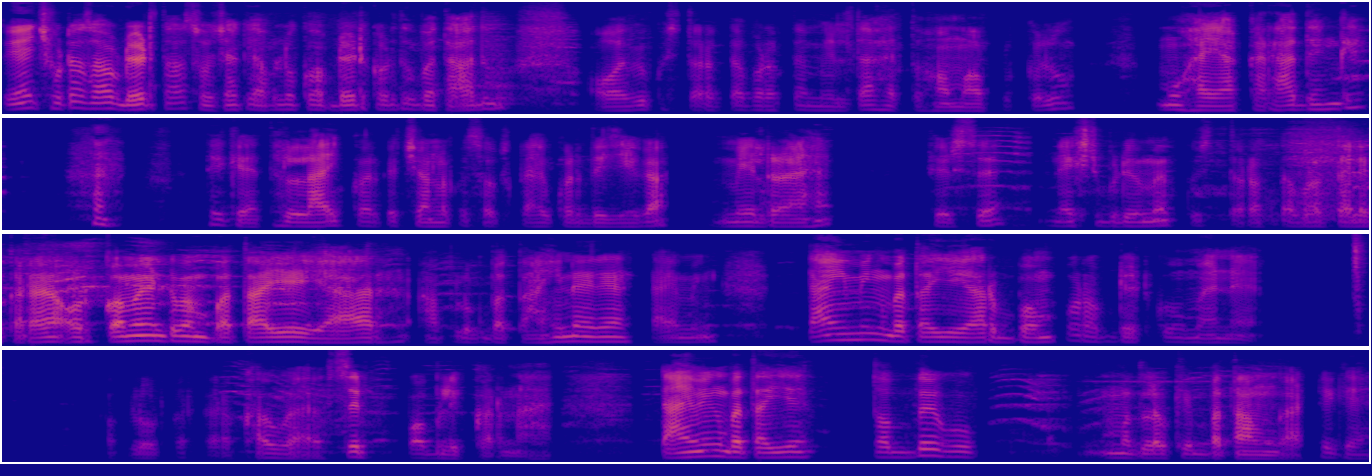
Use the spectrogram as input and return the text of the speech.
तो यही छोटा सा अपडेट था। सोचा कि आप लोग को अपडेट कर दूँ, बता दूँ। और भी कुछ तरकता बरकता मिलता है तो हम आप लोग को मुहैया करा देंगे। ठीक है तो लाइक करके चैनल को सब्सक्राइब कर दीजिएगा। मिल रहे हैं। फिर से नेक्स्ट वीडियो में कुछ तरक्ता बरकता लेकर आए और कमेंट में बताइए यार, आप लोग बता ही नहीं रहे टाइमिंग टाइमिंग बताइए यार बम्पर अपडेट को मैंने अपलोड करके रखा हुआ है, सिर्फ़ पब्लिक करना है। टाइमिंग बताइए, तब भी वो मतलब कि बताऊँगा, ठीक है?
